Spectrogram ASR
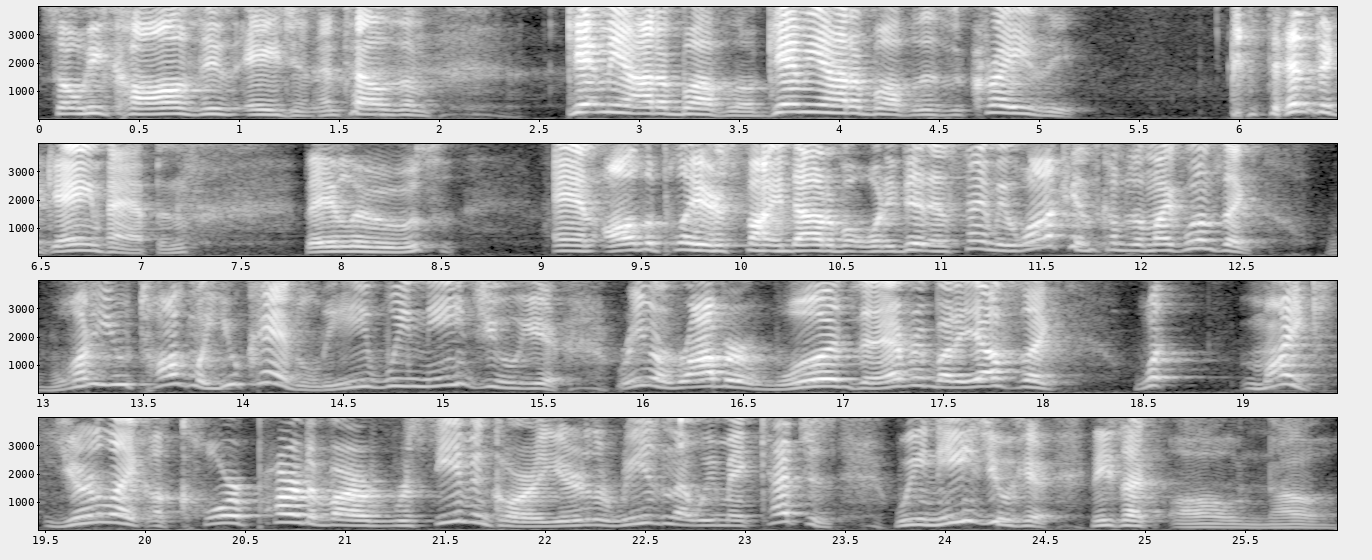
So he calls his agent and tells him, get me out of Buffalo. Get me out of Buffalo. This is crazy. then the game happens. They lose. And all the players find out about what he did. And Sammy Watkins comes to Mike Williams like, what are you talking about? You can't leave. We need you here. Or even Robert Woods and everybody else like, what? Mike, you're like a core part of our receiving core. You're the reason that we make catches. We need you here. And he's like, oh no.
